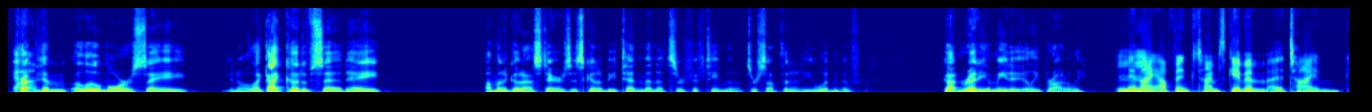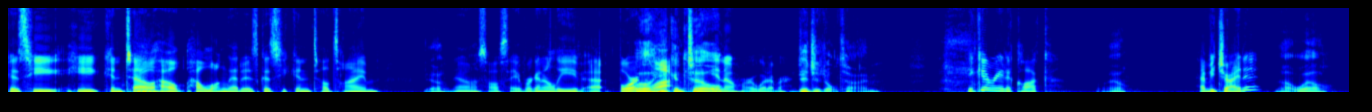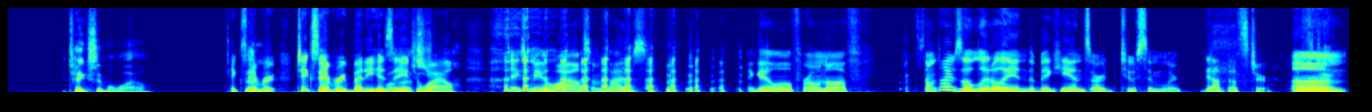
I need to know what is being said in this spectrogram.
prep Yeah. him a little more. Say, you know, like I could have said, hey, I'm going to go downstairs. It's going to be 10 minutes or 15 minutes or something, and he wouldn't have gotten ready immediately, probably. And Mhm. I oftentimes give him a time because he he can tell Mm. how how long that is because he can tell time. Yeah. You know, so I'll say we're gonna leave at four Well, he o'clock. can tell- you know, or whatever. Digital time. He can read a clock. Well, Have you tried it? not well. It takes him a while. Takes Doesn't every it? takes everybody his Well, age a true. while. Takes me a while sometimes. I get a little thrown off. Sometimes the little and the big hands are too similar. Yeah, that's true. Um,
